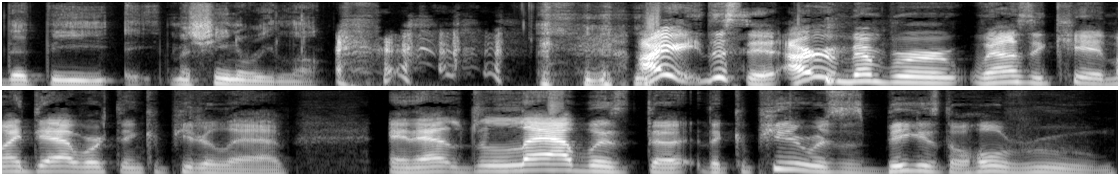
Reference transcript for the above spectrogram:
that the machinery looked. I listen. I remember when I was a kid, my dad worked in computer lab, and that the lab was the the computer was as big as the whole room,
